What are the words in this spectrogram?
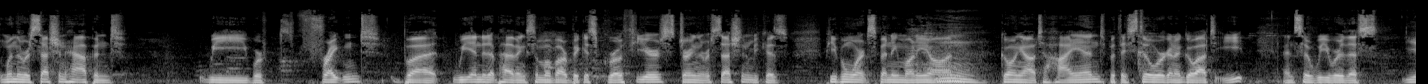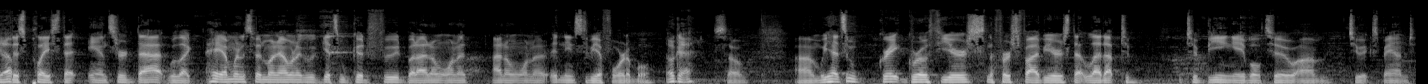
when the recession happened, we were frightened, but we ended up having some of our biggest growth years during the recession because people weren't spending money on Hmm. going out to high end, but they still were going to go out to eat, and so we were this Yep. this place that answered that. We're like, hey, I'm going to spend money. I want to go get some good food, but I don't want to. I don't want to. It needs to be affordable. okay. So um, we had some great growth years in the first five years that led up to to being able to um, to expand.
